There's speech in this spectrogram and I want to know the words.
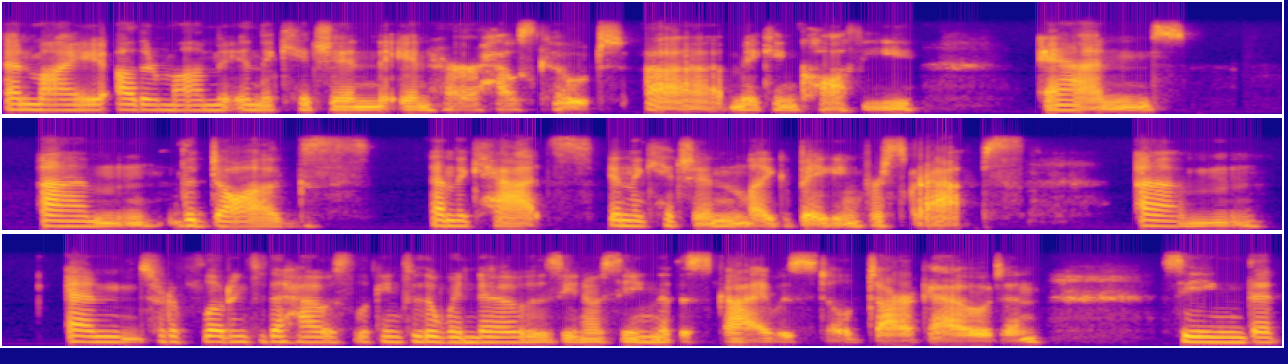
and my other mom in the kitchen in her house coat, uh, making coffee, and um, the dogs and the cats in the kitchen, like begging for scraps, um, and sort of floating through the house, looking through the windows, you know, seeing that the sky was still dark out, and seeing that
